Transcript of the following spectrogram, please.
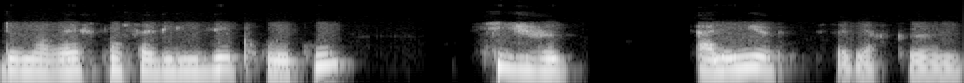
de me responsabiliser pour le coup si je veux aller mieux. C'est-à-dire que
